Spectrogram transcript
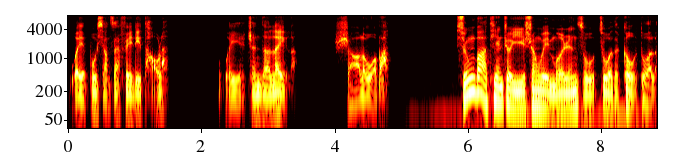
我也不想再费力逃了。我也真的累了，杀了我吧。雄霸天这一生为魔人族做的够多了，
